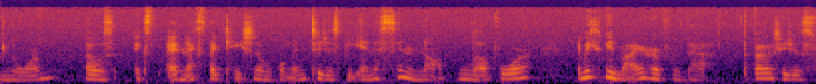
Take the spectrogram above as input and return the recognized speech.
norm that was ex- an expectation of a woman to just be innocent and not love war, it makes me admire her for that. The fact that she just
